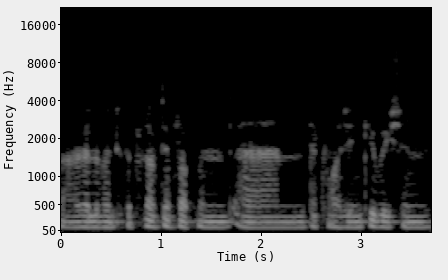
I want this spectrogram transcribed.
uh, relevant to the product development and technology incubation.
